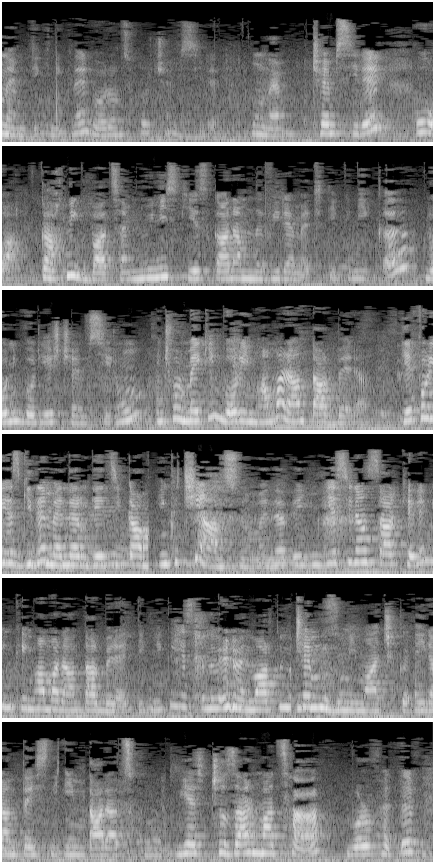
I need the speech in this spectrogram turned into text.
ունեմ տեխնիկներ, որոնց որ չեմ սիրել ունեմ, չեմ սիրել ու գախնիկ բացեմ, նույնիսկ ես կարամ նվիրեմ այդ տեխնիկը, որին որ ես չեմ սիրում, ինչ որ մեկին, որ իմ համար անտարբեր է։ Երբ որ ես գիտեմ էներգետիկա, ինքը չի անցնում, ես իրան սարքել եմ, ինքը իմ համար անտարբեր այդ տեխնիկը, ես կնվիրեմ այն մարդուն, չեմ ուզում իմ աչքը իրան տեսնի իմ տարածքում։ Ես չզարմացա, որովհետև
